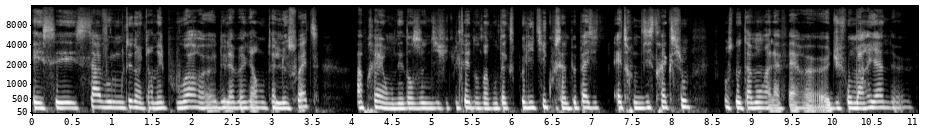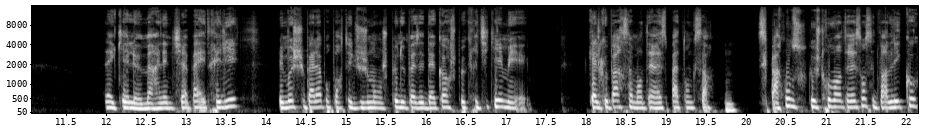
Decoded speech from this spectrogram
et c'est sa volonté d'incarner le pouvoir euh, de la manière dont elle le souhaite. Après, on est dans une difficulté, dans un contexte politique où ça ne peut pas être une distraction. Je pense notamment à l'affaire euh, du fonds Marianne, euh, à laquelle Marlène Schiappa est très liée. Mais moi, je suis pas là pour porter de jugement. Je peux ne pas être d'accord, je peux critiquer, mais quelque part, ça m'intéresse pas tant que ça. Mm. C'est par contre ce que je trouve intéressant, c'est de voir l'écho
